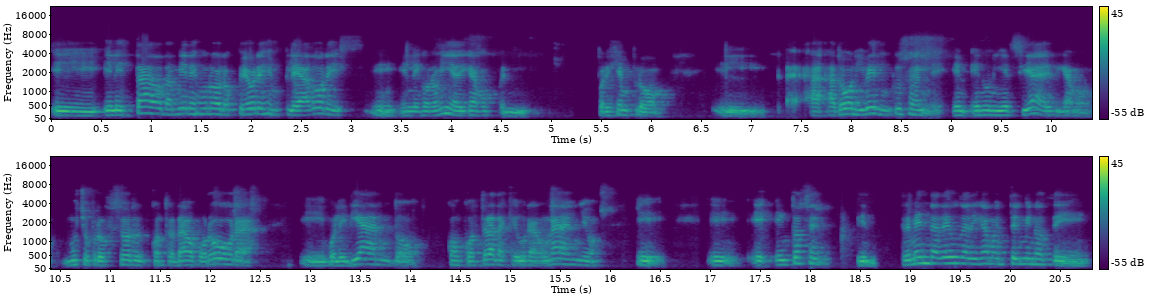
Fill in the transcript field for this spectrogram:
Eh, el Estado también es uno de los peores empleadores eh, en la economía, digamos. por ejemplo, a, todo nivel, incluso en, universidades, digamos, mucho profesor contratado por hora, boleteando, con contratas que duran un año. entonces, tremenda deuda, digamos, en términos de,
